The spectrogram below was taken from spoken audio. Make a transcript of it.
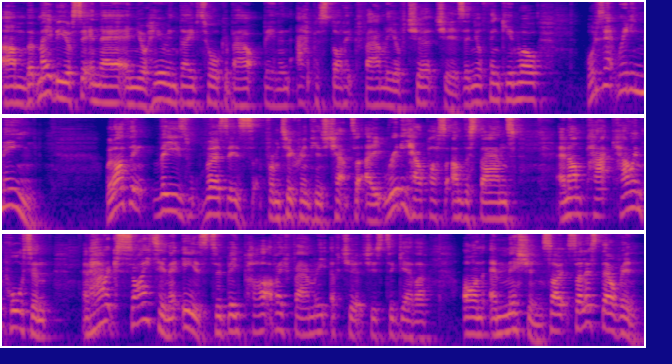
Um, but maybe you're sitting there and you're hearing Dave talk about being an apostolic family of churches, and you're thinking, well, what does that really mean? Well, I think these verses from 2 Corinthians chapter 8 really help us understand and unpack how important and how exciting it is to be part of a family of churches together on a mission. So, so let's delve in.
